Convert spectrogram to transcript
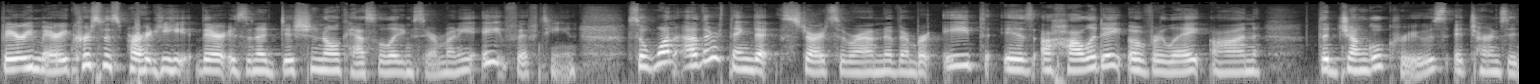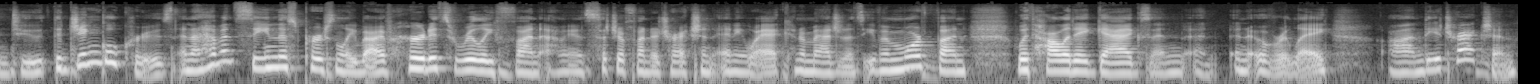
Very Merry Christmas Party, there is an additional castle lighting ceremony at 8:15. So one other thing that starts around November 8th is a holiday overlay on the Jungle Cruise. It turns into the Jingle Cruise. And I haven't seen this personally, but I've heard it's really fun. I mean, it's such a fun attraction anyway. I can imagine it's even more fun with holiday gags and an overlay on the attraction.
